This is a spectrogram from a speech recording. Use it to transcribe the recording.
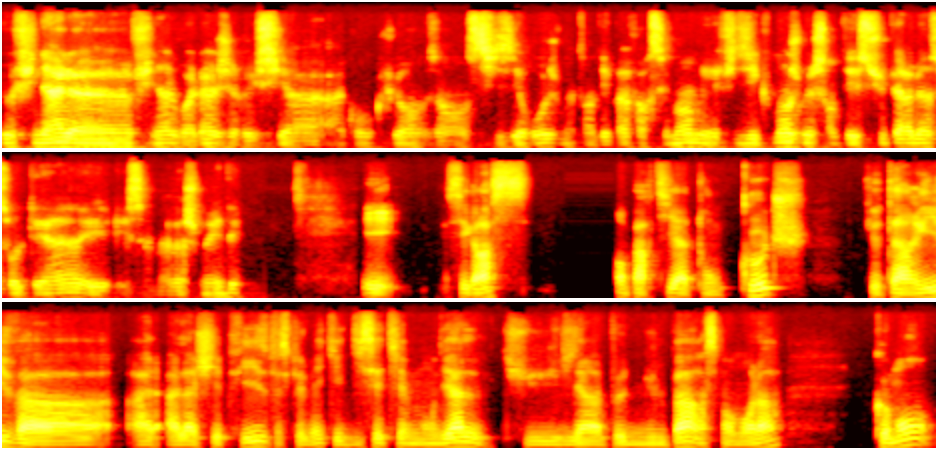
Et au final, euh, au final voilà, j'ai réussi à, à, conclure en faisant 6-0. Je m'attendais pas forcément, mais physiquement, je me sentais super bien sur le terrain et, et ça m'a vachement aidé. Et c'est grâce en partie à ton coach que tu arrives à, à, lâcher prise parce que le mec est 17e mondial, tu viens un peu de nulle part à ce moment-là. Comment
